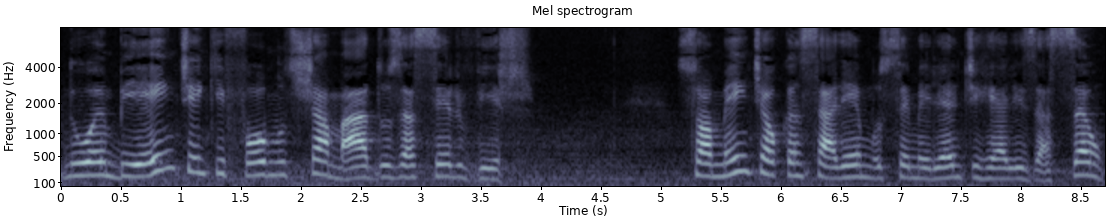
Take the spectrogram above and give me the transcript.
no ambiente em que fomos chamados a servir. Somente alcançaremos semelhante realização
